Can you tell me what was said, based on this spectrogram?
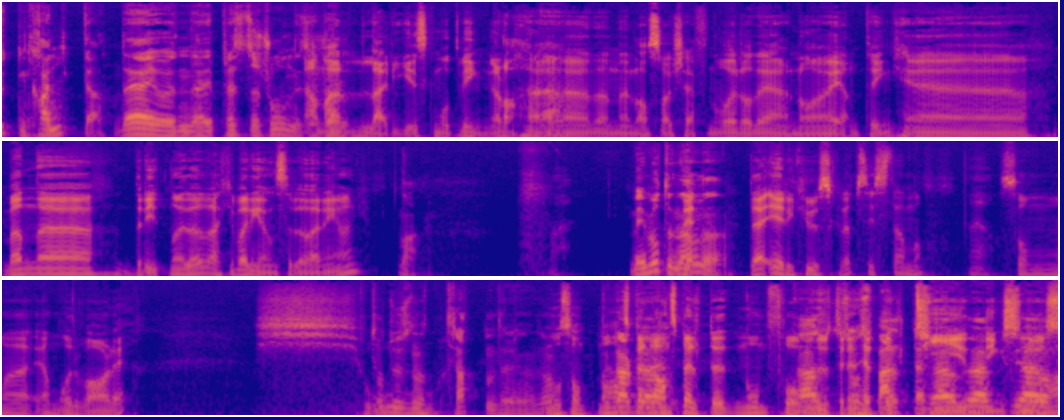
uten kanter. Det er jo en eh, prestasjon i seg selv. Han er allergisk mot vinger, da, ja. denne landslagssjefen vår, og det er nå én ting. Eh, Men eh, drit nå i det, det er ikke bergensere der engang. Nei. Men vi måtte nevne det. Det er Erik Husklepp siste ennå. Ja. Som eh, Ja, når var det? Jo, 2013, tror jeg. Noe sånt. Nå, han, spilte, han spilte noen få Ja, minutter i en helt betydningsløs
